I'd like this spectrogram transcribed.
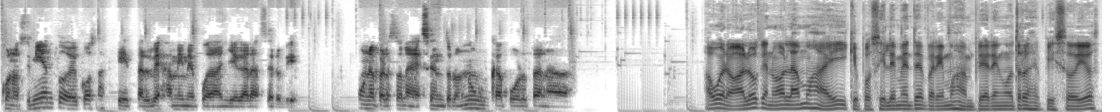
conocimiento de cosas que tal vez a mí me puedan llegar a servir. Una persona de centro nunca aporta nada. Ah, bueno, algo que no hablamos ahí y que posiblemente podemos ampliar en otros episodios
